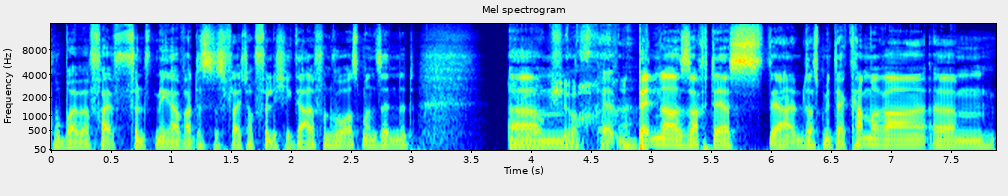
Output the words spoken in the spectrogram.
Wobei bei 5 Megawatt ist es vielleicht auch völlig egal, von wo aus man sendet. Glaub ich Ähm, auch. äh, Bender sagt, das, der, das mit der Kamera, ähm,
